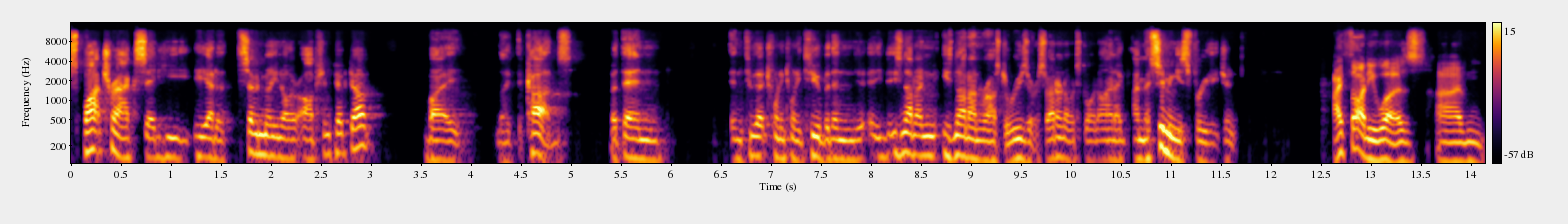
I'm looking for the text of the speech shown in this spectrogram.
spot track said he he had a seven million dollar option picked up by like the Cubs, but then and through that 2022, but then he's not on he's not on roster resource. So I don't know what's going on. I, I'm assuming he's free agent. I thought he was. I'm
